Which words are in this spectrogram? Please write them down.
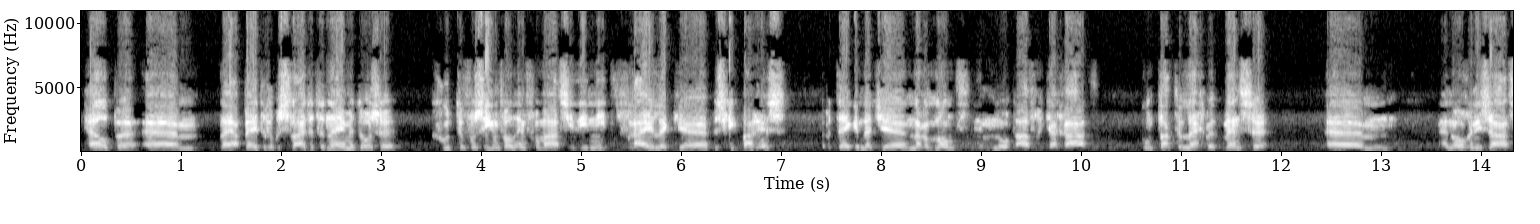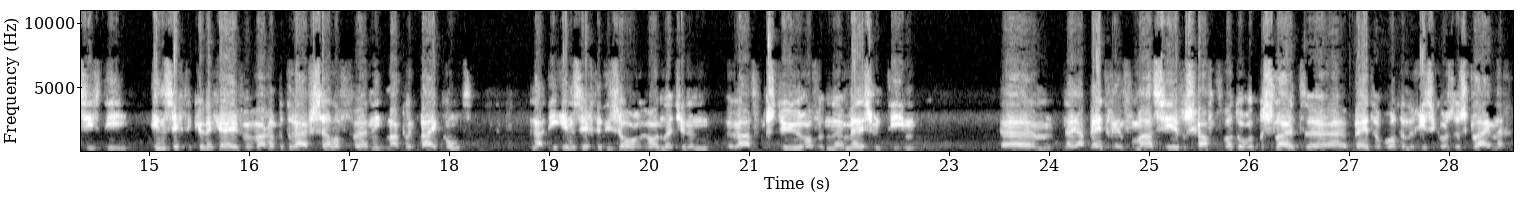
helpen um, nou ja, betere besluiten te nemen door ze goed te voorzien van informatie die niet vrijelijk uh, beschikbaar is. Dat betekent dat je naar een land in Noord-Afrika gaat, contacten legt met mensen um, en organisaties die inzichten kunnen geven waar een bedrijf zelf uh, niet makkelijk bij komt. Nou, die inzichten die zorgen gewoon dat je een raad van bestuur of een uh, managementteam um, nou ja, betere informatie verschaft, waardoor het besluit uh, beter wordt en de risico's dus kleiner.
